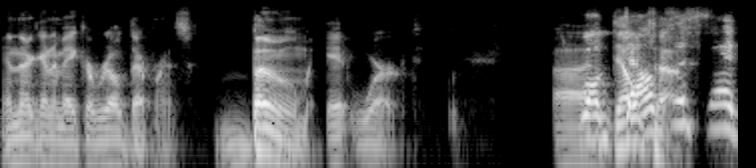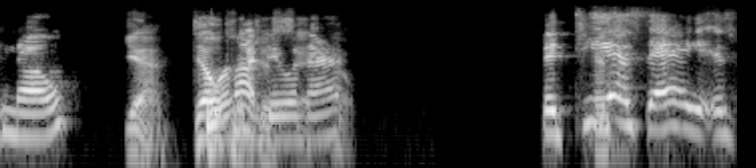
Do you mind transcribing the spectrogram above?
and they're going to make a real difference. Boom. It worked. Uh, well, Delta, Delta, said no. Yeah. Delta We're not doing that. No. The TSA and, is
